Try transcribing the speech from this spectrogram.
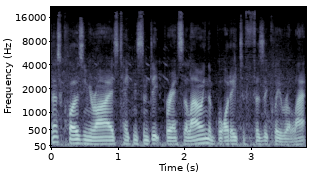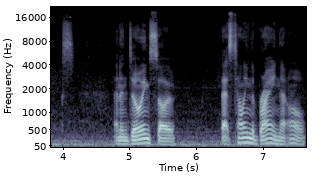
So, that's closing your eyes, taking some deep breaths, allowing the body to physically relax. And in doing so, that's telling the brain that, oh,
